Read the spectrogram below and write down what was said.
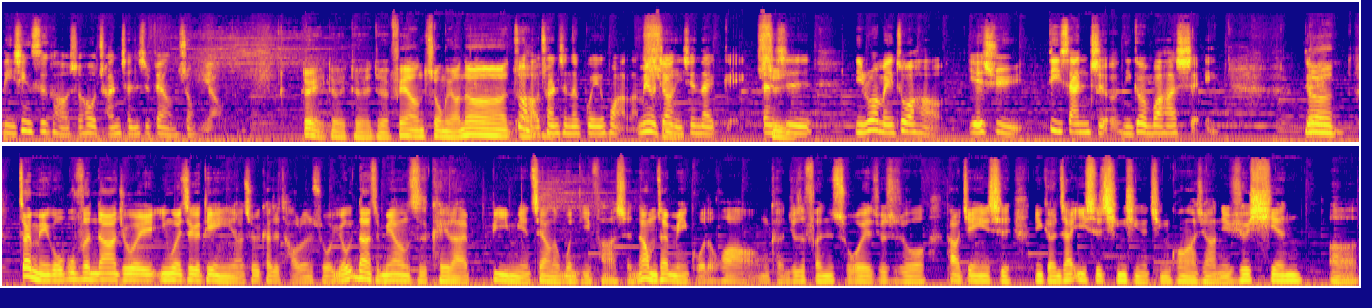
理性思考的时候，传承是非常重要的。对对对对，非常重要。那做好传承的规划了，没有叫你现在给，是但是你如果没做好，也许。第三者，你根本不知道他谁。那在美国部分，大家就会因为这个电影啊，就会开始讨论说，有那怎么样子可以来避免这样的问题发生？那我们在美国的话，我们可能就是分所谓的，就是说，还有建议是，你可能在意识清醒的情况下，你就先呃。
